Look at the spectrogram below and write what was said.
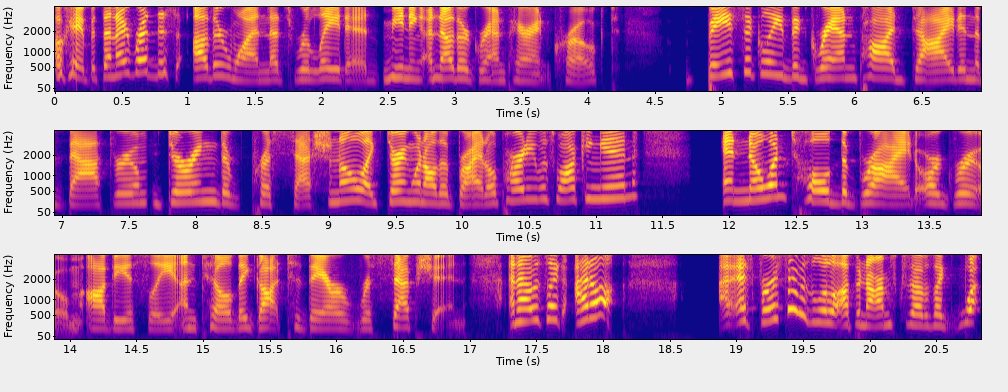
Okay, but then I read this other one that's related, meaning another grandparent croaked. Basically, the grandpa died in the bathroom during the processional, like during when all the bridal party was walking in. And no one told the bride or groom, obviously, until they got to their reception. And I was like, I don't. At first, I was a little up in arms because I was like, "What?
